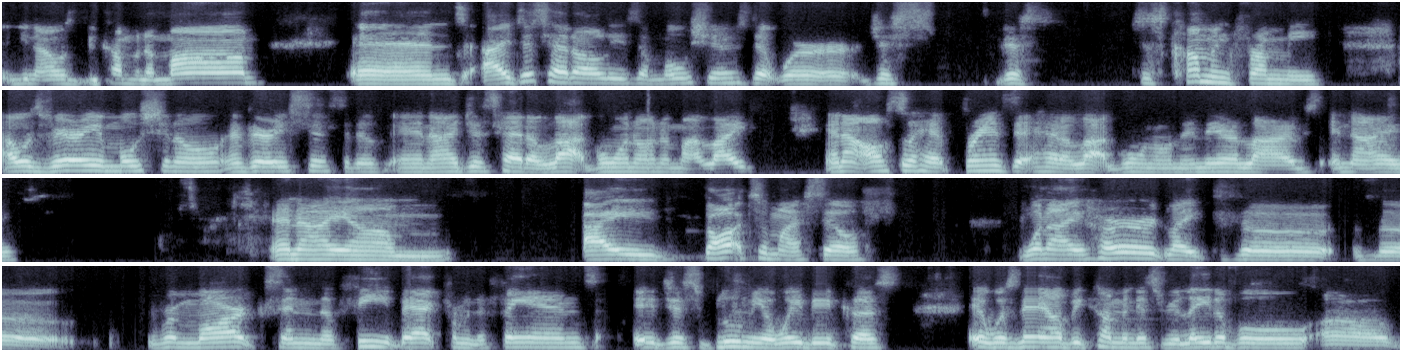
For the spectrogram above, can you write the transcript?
you know, I was becoming a mom and I just had all these emotions that were just just just coming from me. I was very emotional and very sensitive and I just had a lot going on in my life. And I also had friends that had a lot going on in their lives and I and I um I thought to myself when I heard like the the remarks and the feedback from the fans, it just blew me away because it was now becoming this relatable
